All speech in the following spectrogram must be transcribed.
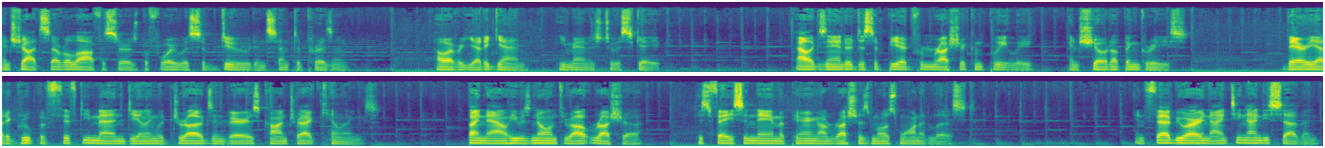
and shot several officers before he was subdued and sent to prison. However, yet again, he managed to escape. Alexander disappeared from Russia completely and showed up in Greece, there he had a group of 50 men dealing with drugs and various contract killings. By now, he was known throughout Russia, his face and name appearing on Russia's most wanted list. In February 1997,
